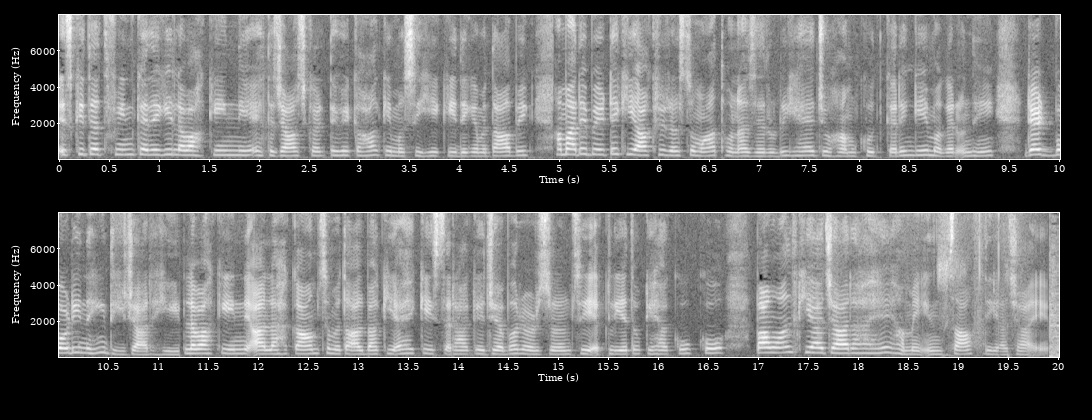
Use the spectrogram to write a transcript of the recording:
इसकी तदफीन करेगी। लवाहकीन ने एहतजाज करते हुए कहा कि मसीही कीदे के मुताबिक हमारे बेटे की आखिरी रसूमात होना ज़रूरी है, जो हम खुद करेंगे, मगर उन्हें डेड बॉडी नहीं दी जा रही। लवाहकीन ने आला हकाम से मुतालबा किया है कि इस तरह के जबर और जुल्म से अकलीतों के हकूक़ को पामाल किया जा रहा है। हमें इंसाफ दिया जाए।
